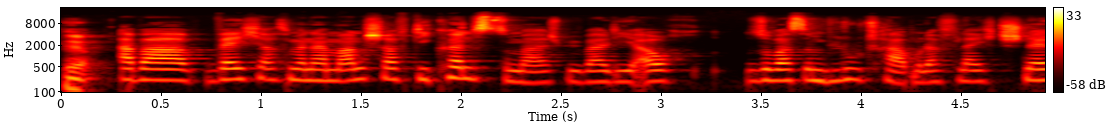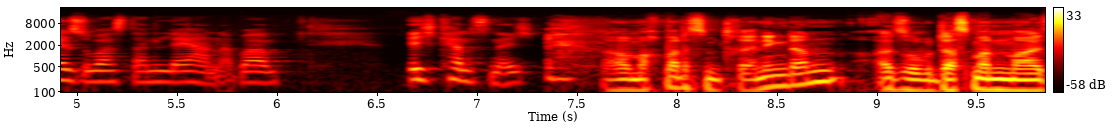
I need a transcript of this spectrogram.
Ja. Aber welche aus meiner Mannschaft, die können es zum Beispiel, weil die auch sowas im Blut haben oder vielleicht schnell sowas dann lernen. Aber ich kann es nicht. Aber macht man das im Training dann? Also, dass man mal,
